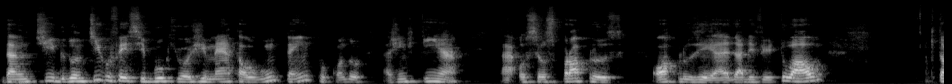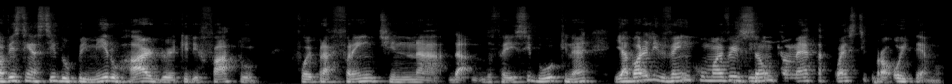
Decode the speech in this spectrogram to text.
da antiga, do antigo Facebook, hoje Meta há algum tempo, quando a gente tinha uh, os seus próprios óculos de realidade virtual, que talvez tenha sido o primeiro hardware que de fato foi para frente na, da, do Facebook, né? E agora ele vem com uma versão Sim. que é o Meta Quest Pro. Oi, Temo.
